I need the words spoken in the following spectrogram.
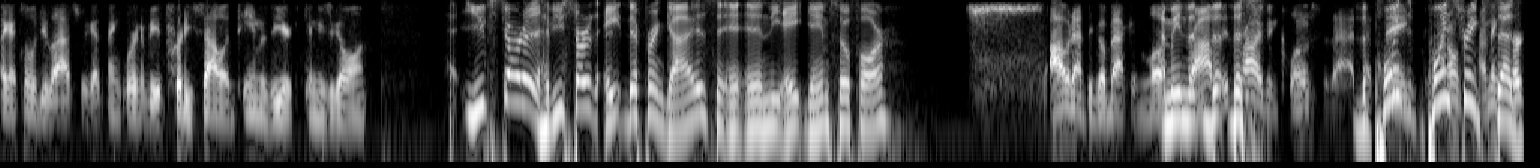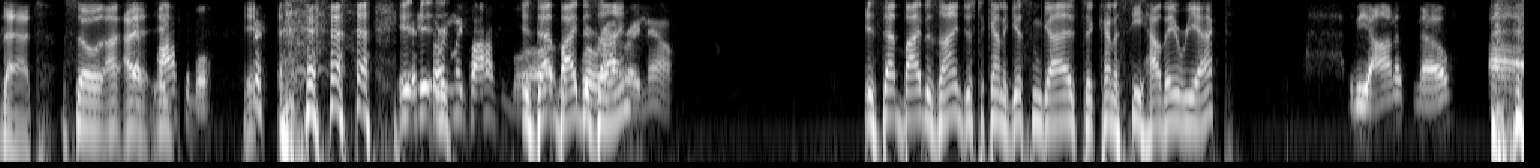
like I told you last week, I think we're going to be a pretty solid team as the year continues to go on. You've started. Have you started eight different guys in, in the eight games so far? I would have to go back and look. I mean, the- probably, the- it's the probably been close to that. The I point think. Point streak says Kirk- that. So I, I It's possible. it- It's it- it- certainly possible. is that Uh, by that's where we're at design? right now? is that by design, just to kind of get some guys to kind of see how they react? To be honest, no. Uh,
